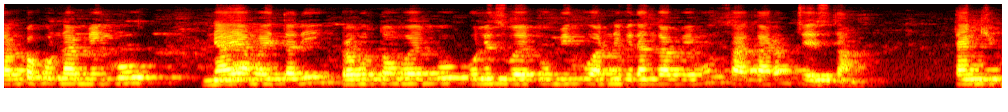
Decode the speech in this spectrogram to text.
తప్పకుండా మీకు న్యాయం అవుతుంది ప్రభుత్వం వైపు పోలీస్ వైపు మీకు అన్ని విధంగా మేము సహకారం చేస్తాం. Thank you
